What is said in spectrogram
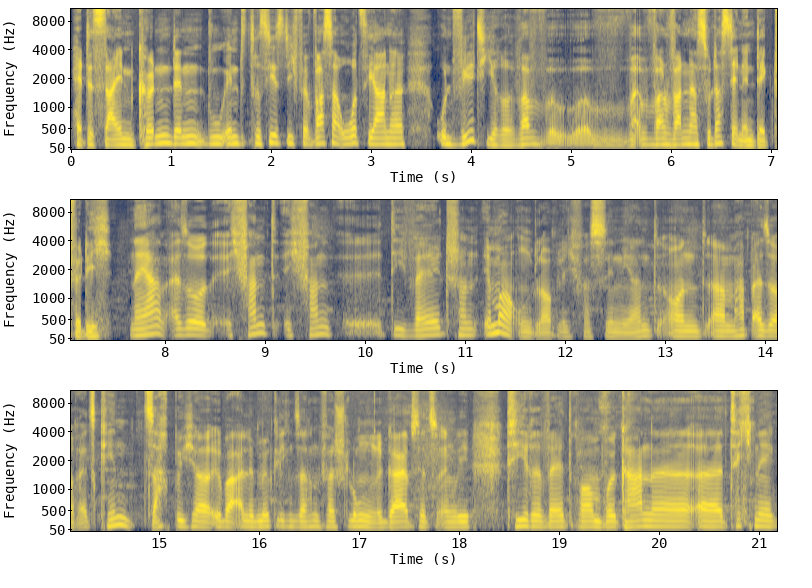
hättest sein können, denn du interessierst dich für Wasser, Ozeane und Wildtiere. W wann hast du das denn entdeckt für dich? Naja, also ich fand, ich fand äh, die Welt schon immer unglaublich faszinierend und ähm, habe also auch als Kind Sachbücher über alle möglichen Sachen verschlungen, egal ob es jetzt irgendwie Tiere, Weltraum, Vulkane, äh, Technik,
